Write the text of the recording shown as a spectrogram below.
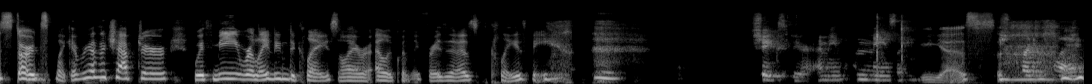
starts like every other chapter with me relating to Clay. So I eloquently phrase it as Clay is me. Shakespeare. I mean, amazing. yes. Let it play.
